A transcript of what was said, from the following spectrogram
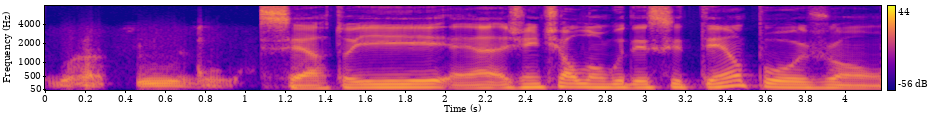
do racismo. Certo. E é, a gente ao longo desse tempo, João,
